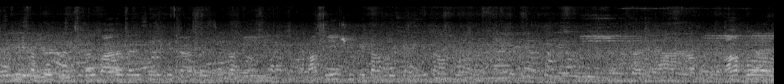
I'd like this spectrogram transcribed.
वो भी सपोर्ट कल बारह बजे से लेकर चार बजे तक नहीं आप एक भी किताब लेके आएँगे तो आपको आप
